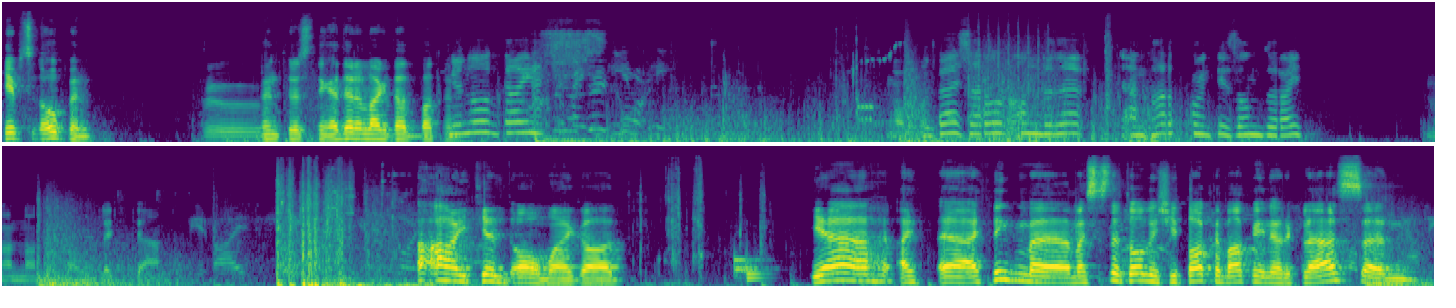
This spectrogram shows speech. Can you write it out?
keeps it open. Bro. Interesting, I didn't like that button. You know, guys, No, the guys are all on the left and hard point is on the right. no, no, no, no. Let it down. Ah, I killed. Oh my god. Yeah, I uh, I think my, my sister told me she talked about me in her class, and UAV running. Enemy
